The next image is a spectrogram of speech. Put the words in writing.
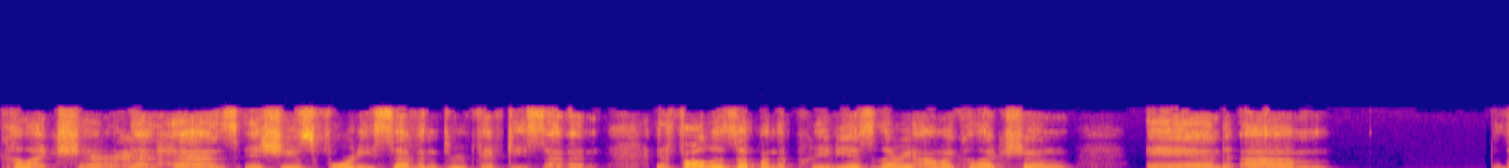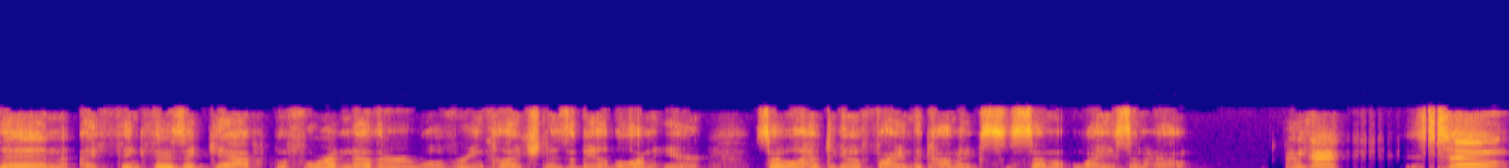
collection that has issues 47 through 57. It follows up on the previous Larry Hama collection and um, then I think there's a gap before another Wolverine collection is available on here. So I will have to go find the comics some way somehow. Okay. So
